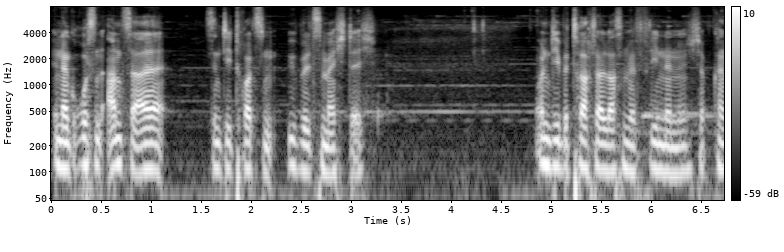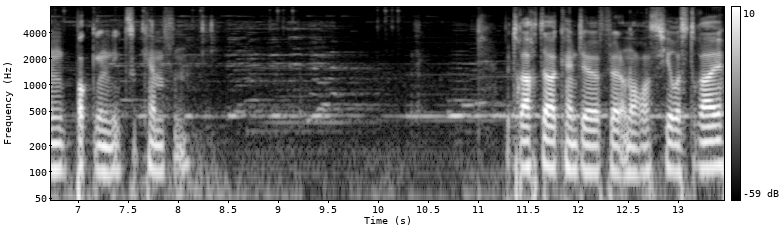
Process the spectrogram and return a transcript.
in der großen Anzahl sind die trotzdem übelst mächtig. Und die Betrachter lassen wir fliehen, denn ich habe keinen Bock gegen die zu kämpfen. Betrachter kennt ihr vielleicht auch noch aus Heroes 3.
